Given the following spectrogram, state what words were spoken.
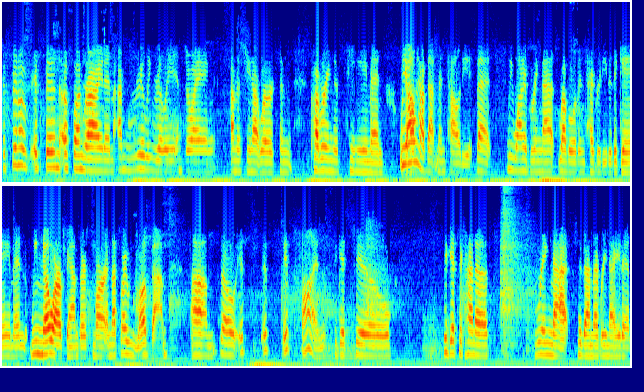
it's been a it's been a fun ride, and I'm really really enjoying MSG Networks and covering this team. And we all have that mentality that we want to bring that level of integrity to the game, and we know our fans are smart, and that's why we love them. Um, so it's it's it's fun to get to to get to kind of bring that to them every night. And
